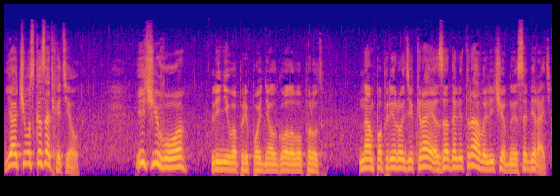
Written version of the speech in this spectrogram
«Я чего сказать хотел?» «И чего?» — лениво приподнял голову пруд. «Нам по природе края задали травы лечебные собирать.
